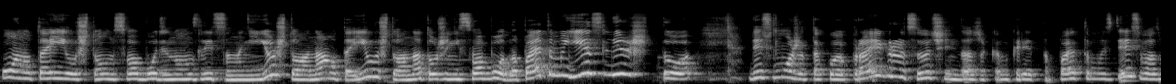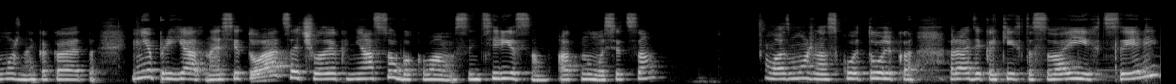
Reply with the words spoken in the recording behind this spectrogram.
он утаил, что он свободен, но он злится на нее, что она утаила, что она тоже не свободна. Поэтому, если что, здесь может такое проигрываться очень даже конкретно. Поэтому здесь, возможно, какая-то неприятная ситуация. Человек не особо к вам с интересом относится. Возможно, только ради каких-то своих целей,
